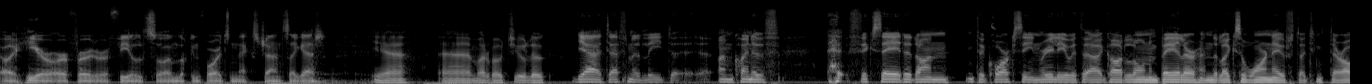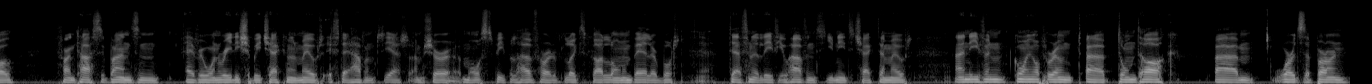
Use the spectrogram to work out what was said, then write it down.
uh, here or further afield. So I'm looking forward to the next chance I get. Yeah. Um, what about you, Luke? Yeah, definitely. I'm kind of fixated on the Cork scene really with uh, God Alone and Bailer and the likes of Worn Out. I think they're all fantastic bands and everyone really should be checking them out if they haven't yet. I'm sure most people have heard of the likes of God Alone and Bailer, but Yeah. definitely if you haven't, you need to check them out. And even going up around uh, Dundalk, um, Words That Burn,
